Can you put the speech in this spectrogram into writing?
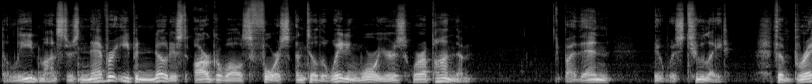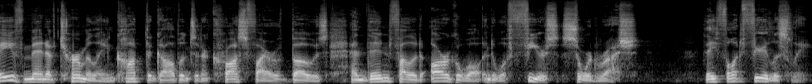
the lead monsters never even noticed Argowal's force until the waiting warriors were upon them. By then, it was too late. The brave men of Termalaine caught the goblins in a crossfire of bows and then followed Argowal into a fierce sword rush. They fought fearlessly,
